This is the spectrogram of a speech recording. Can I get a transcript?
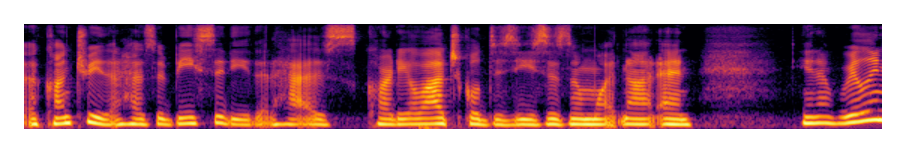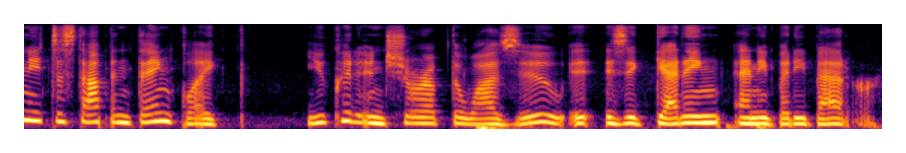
a country that has obesity that has cardiological diseases and whatnot and you know really need to stop and think like you could insure up the wazoo is it getting anybody better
